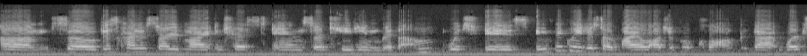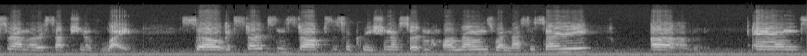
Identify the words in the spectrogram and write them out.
Um, so this kind of started my interest in circadian rhythm, which is basically just our biological clock that works around the reception of light. So it starts and stops the secretion of certain hormones when necessary. Um, and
